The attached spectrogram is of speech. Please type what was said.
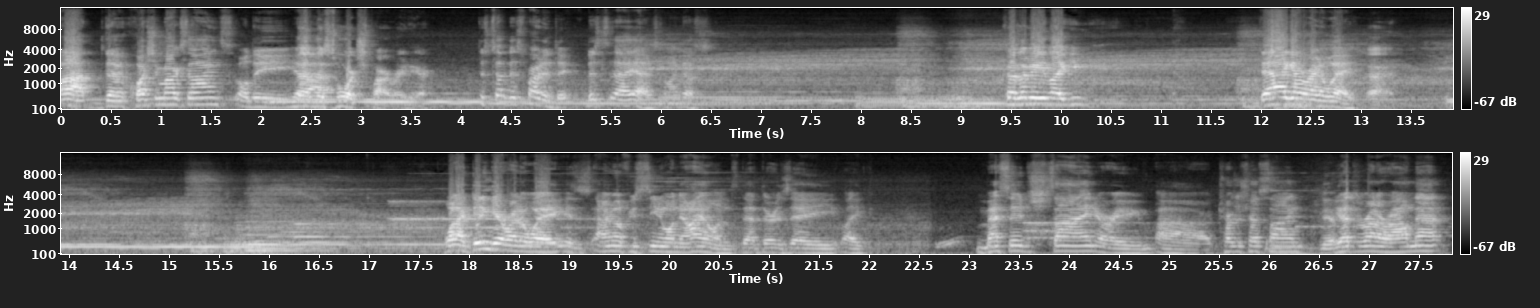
Uh, the question mark signs or the. The- Uh, this torch part right here. This this part didn't take. This uh, yeah, it's like this. Because I mean, like you. That I got right away. Alright. What I didn't get right away is I don't know if you've seen it on the islands that there's a like message sign or a uh, treasure chest sign. Yep. You have to run around that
